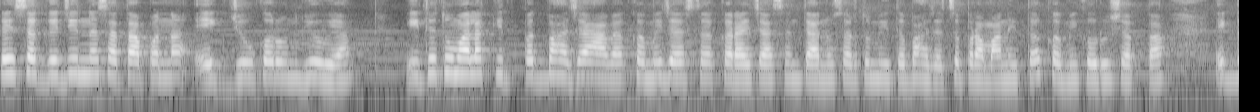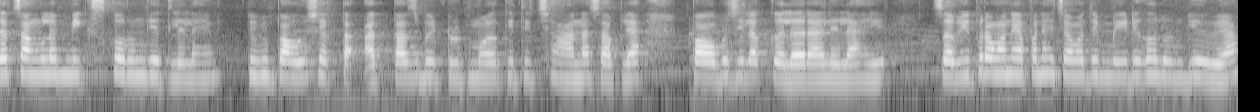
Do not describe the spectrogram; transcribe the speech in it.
ते सगळे जिन्नस आता आपण ना एकजीव करून घेऊया. इथे तुम्हाला कितपत भाज्या हव्या कमी जास्त करायच्या असेल त्यानुसार तुम्ही इथं भाज्याचं प्रमाण इथं कमी करू शकता. एकदा चांगलं मिक्स करून घेतलेलं आहे. तुम्ही पाहू शकता आत्ताच बीटरूटमुळं किती छान असं आपल्या पावभाजीला कलर आलेला आहे. चवीप्रमाणे आपण ह्याच्यामध्ये मीठ घालून घेऊया.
